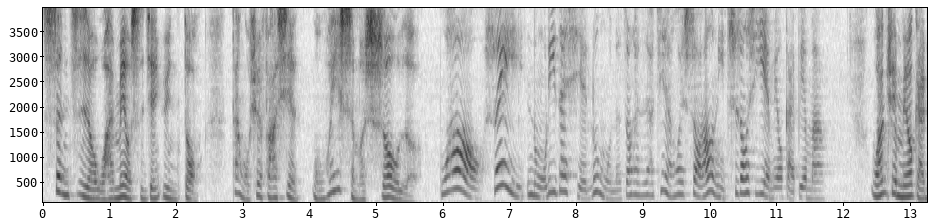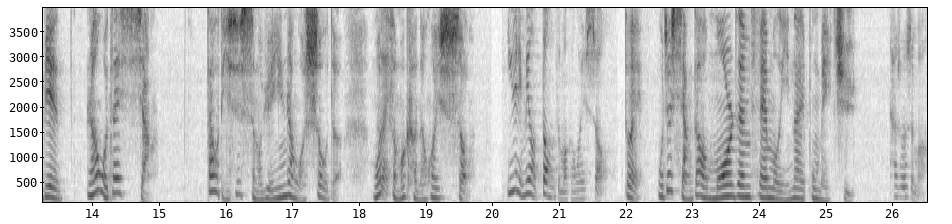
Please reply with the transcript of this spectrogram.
甚至哦，我还没有时间运动，但我却发现我为什么瘦了？哇哦，所以努力在写论文的状态之下，竟然会瘦，然后你吃东西也没有改变吗？完全没有改变。然后我在想，到底是什么原因让我瘦的？我怎么可能会瘦？因为你没有动，怎么可能会瘦？对，我就想到《Modern Family》那一部美剧。他说什么？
